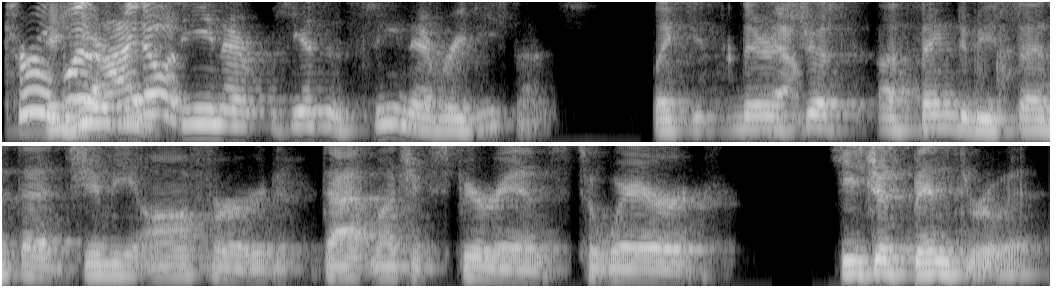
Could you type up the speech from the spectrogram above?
True, but I don't. Seen, he hasn't seen every defense. Like there's yeah. just a thing to be said that Jimmy offered that much experience to where he's just been through it.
